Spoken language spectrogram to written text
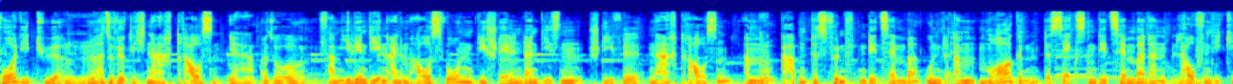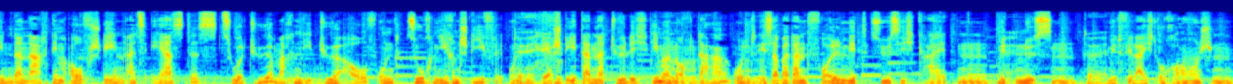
vor die Tür. Ne, also wirklich nach draußen. Ja. Also Familien, die in einem Haus wohnen, die stellen dann diesen Stiefel nach draußen am Ja. Abend des 5. Dezember und am Morgen des 6. Dezember, dann laufen die Kinder nach dem Aufstehen als erstes zur Tür, machen die Tür auf und suchen ihren Stiefel. Und Ja. der steht dann natürlich immer noch da und ist aber dann voll mit Süßigkeiten, mit Nüssen, Ja. mit vielleicht Orangen.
